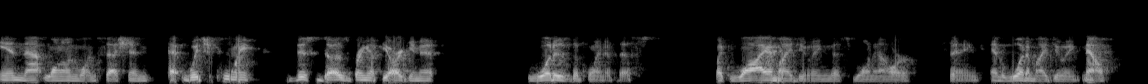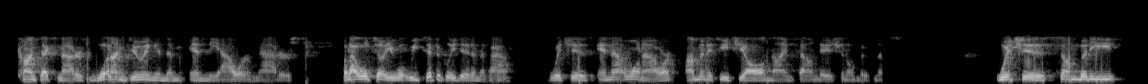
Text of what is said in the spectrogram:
in that one-on-one session. At which point, this does bring up the argument: What is the point of this? Like, why am I doing this one-hour thing, and what am I doing now? context matters. What I'm doing in the in the hour matters. But I will tell you what we typically did in the past, which is in that one hour, I'm going to teach you all nine foundational movements, which is somebody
